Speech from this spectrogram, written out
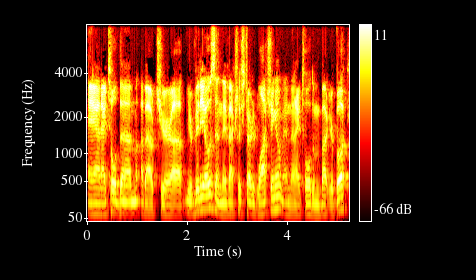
and I told them about your uh, your videos, and they've actually started watching them. And then I told them about your book,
